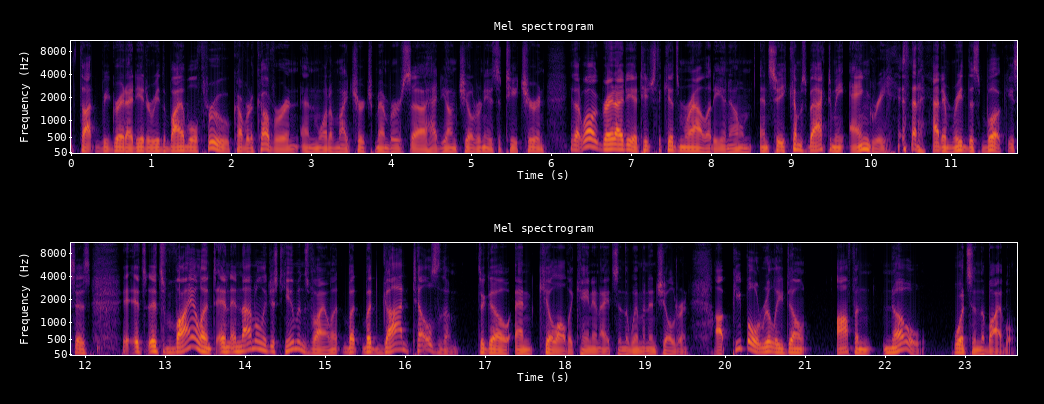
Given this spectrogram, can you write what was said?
thought it'd be a great idea to read the Bible through cover to cover, and, and one of my church members uh, had young children. He was a teacher, and he thought, well, great idea, teach the kids morality, you know. And so he comes back to me angry that I had him read this book. He says it's it's violent, and, and not only just humans violent, but but God tells them to go and kill all the Canaanites and the women and children. Uh, people really don't often know what's in the Bible.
